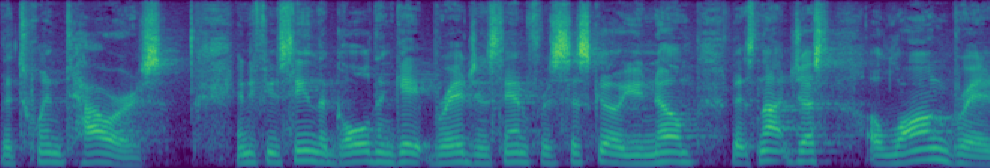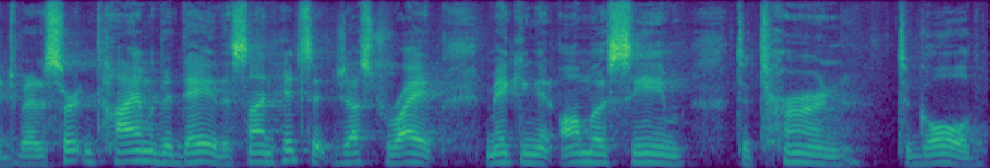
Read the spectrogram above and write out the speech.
the Twin Towers. And if you've seen the Golden Gate Bridge in San Francisco, you know that it's not just a long bridge, but at a certain time of the day, the sun hits it just right, making it almost seem to turn to gold.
